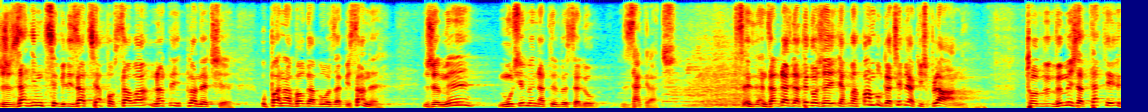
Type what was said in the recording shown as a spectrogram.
że zanim cywilizacja powstała na tej planecie, u Pana Boga było zapisane, że my musimy na tym weselu zagrać. Zagrać dlatego, że jak ma Pan Bóg dla Ciebie jakiś plan, to wymyśla takie,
